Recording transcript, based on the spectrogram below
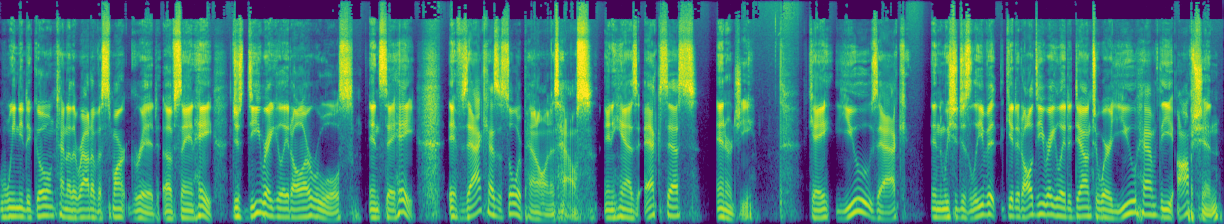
we need to go on kind of the route of a smart grid of saying, hey, just deregulate all our rules and say, hey, if Zach has a solar panel on his house and he has excess energy, okay, you, Zach, and we should just leave it, get it all deregulated down to where you have the option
